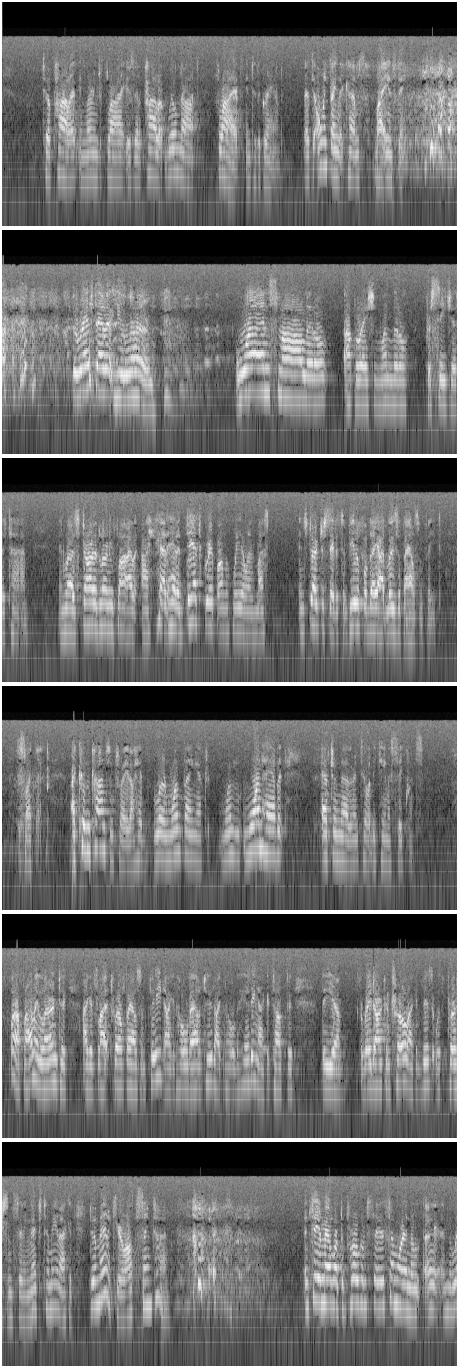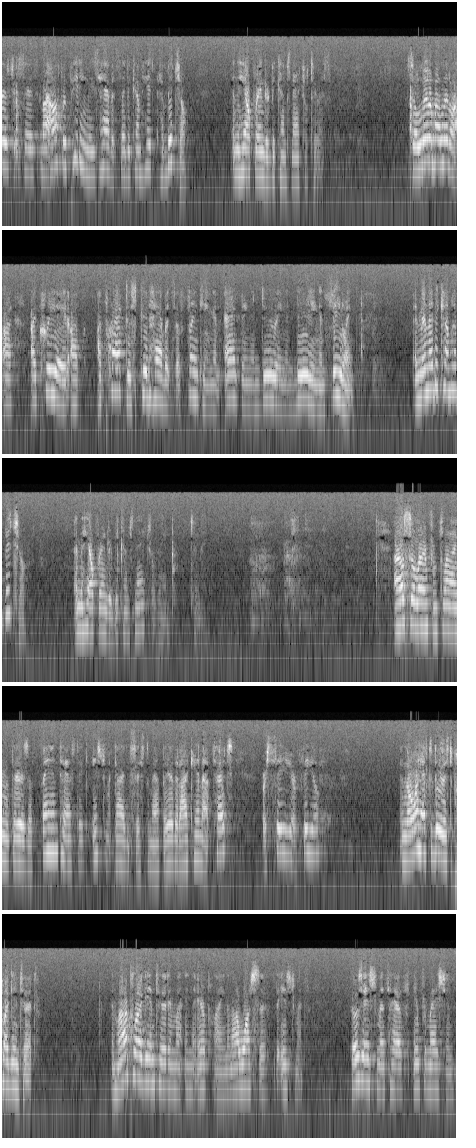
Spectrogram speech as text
to a pilot in learning to fly is that a pilot will not fly it into the ground. That's the only thing that comes by instinct. the rest of it you learn. One small little operation, one little procedure at a time. And when I started learning fly, I, I had had a death grip on the wheel, and my instructor said, "It's a beautiful day. I'd lose a thousand feet," just like that. I couldn't concentrate. I had learned one thing after one one habit after another until it became a sequence. Well, I finally learned to. I could fly at twelve thousand feet. I could hold altitude. I could hold a heading. I could talk to the uh, radar control. I could visit with the person sitting next to me, and I could do a manicure all at the same time. and see, now what the program says somewhere in the uh, in the literature it says by oft repeating these habits, they become hit, habitual, and the help rendered becomes natural to us. So little by little, I I create, I I practice good habits of thinking and acting and doing and being and feeling. And then they become habitual. And the help rendered becomes natural then to me. I also learned from flying that there is a fantastic instrument guidance system out there that I cannot touch or see or feel. And all I have to do is to plug into it. And when I plug into it in my in the airplane and I watch the, the instruments, those instruments have information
